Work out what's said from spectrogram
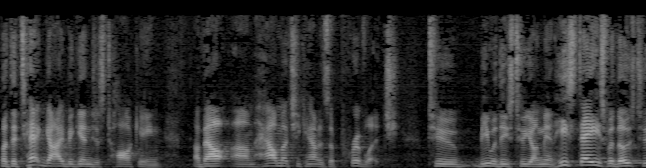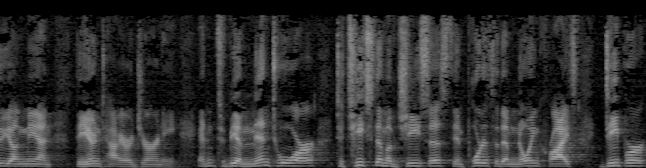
but the tech guy began just talking about um, how much he counted as a privilege to be with these two young men. He stays with those two young men the entire journey. And to be a mentor, to teach them of Jesus, the importance of them knowing Christ deeper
